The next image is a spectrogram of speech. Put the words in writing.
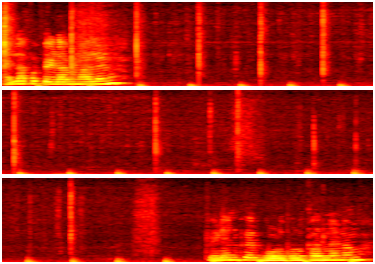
ਪਹਿਲਾਂ ਆਪਾਂ ਪੇੜਾ ਬਣਾ ਲੈਣਾ। ਪੇੜੇ ਨੂੰ ਫਿਰ ਗੋਲ ਗੋਲ ਕਰ ਲੈਣਾ ਵਾ।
